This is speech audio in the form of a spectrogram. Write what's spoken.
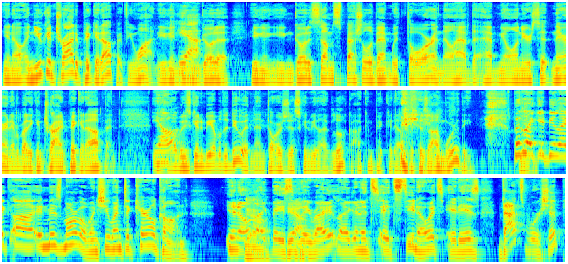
You know, and you can try to pick it up if you want. You can you can go to you can you can go to some special event with Thor, and they'll have the, have Mjolnir sitting there, and everybody can try and pick it up, and Yep. nobody's going to be able to do it. And then Thor's just going to be like, "Look, I can pick it up because I'm worthy." But like it'd be like uh, in Ms. Marvel when she went to CarolCon, you know, Yeah. like basically, Yeah. right? Like, and it's it's you know, it's it is that's worship.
